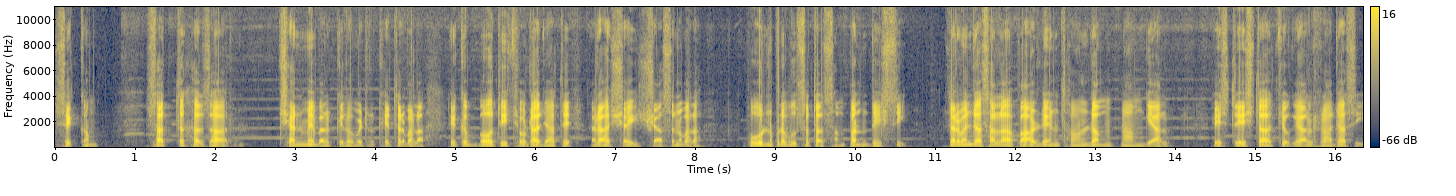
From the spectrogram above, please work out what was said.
ਸਿੱਕਮ 7096 ਵਰਗ ਕਿਲੋਮੀਟਰ ਖੇਤਰ ਵਾਲਾ ਇੱਕ ਬਹੁਤ ਹੀ ਛੋਟਾ ਜਿਹਾ ਤੇ ਰਾਜਸ਼ਾਹੀ ਸ਼ਾਸਨ ਵਾਲਾ ਪੂਰਨ ਪ੍ਰਭੂ ਸਤਾ ਸੰਪੰਨ ਦੇਸ਼ ਸੀ। 53 ਸਾਲਾ ਪਾਲਡੇਨ ਥੌਂਡਮ ਨਾਮਗਿਆਲ ਇਸ ਦੇਸ਼ ਦਾ ਚੁਗਿਆਲ ਰਾਜਾ ਸੀ।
